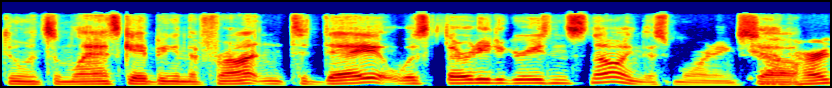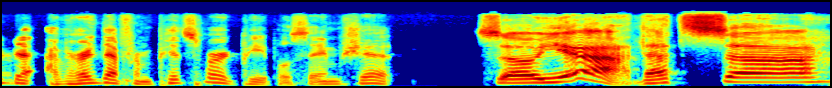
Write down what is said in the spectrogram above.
doing some landscaping in the front. And today it was 30 degrees and snowing this morning. Yeah, So I've heard that. I've heard that from Pittsburgh people. Same shit. so yeah, that's uh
